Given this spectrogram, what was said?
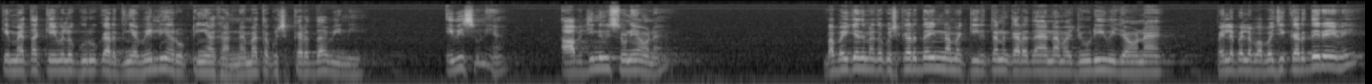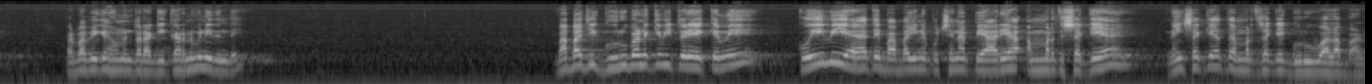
ਕਿ ਮੈਂ ਤਾਂ ਕੇਵਲ ਗੁਰੂ ਘਰ ਦੀਆਂ ਵਿਹਲੀਆਂ ਰੋਟੀਆਂ ਖਾਣਾ ਮੈਂ ਤਾਂ ਕੁਝ ਕਰਦਾ ਵੀ ਨਹੀਂ। ਇਹ ਵੀ ਸੁਣਿਆ। ਆਪ ਜੀ ਨੇ ਵੀ ਸੁਣਿਆ ਹੋਣਾ। ਬਾਬਾ ਜੀ ਕਹਿੰਦੇ, ਮੈਂ ਤਾਂ ਕੁਝ ਕਰਦਾ ਹੀ ਨਹੀਂ, ਨਾ ਮੈਂ ਕੀਰਤਨ ਕਰਦਾ, ਨਾ ਮੈਂ ਜੋੜੀ ਵਜਾਉਣਾ। ਹੈ ਪਹਿਲੇ ਪਹਿਲੇ ਬਾਬਾ ਜੀ ਕਰਦੇ ਰਹੇ ਨੇ। ਪਰ ਬਾਬਾ ਜੀ ਕਹਿੰਦੇ, ਹੁਣ ਮੈਨੂੰ ਤਾਂ ਰਾਗੀ ਕਰਨ ਵੀ ਨਹੀਂ ਦਿੰਦੇ। ਬਾਬਾ ਜੀ ਗੁਰੂ ਬਣ ਕੇ ਵੀ ਤੁਰੇ ਕਿਵੇਂ? ਕੋਈ ਵੀ ਆਇਆ ਤੇ ਬਾਬਾ ਜੀ ਨੇ ਪੁੱਛਣਾ ਪਿਆਰਿਆ, ਅੰਮ੍ਰਿਤ ਛਕਿਆ ਨਹੀਂ ਛਕਿਆ ਤਾਂ ਅੰਮ੍ਰਿਤ ਛਕੇ ਗੁਰੂ ਵਾਲਾ ਬਣ।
